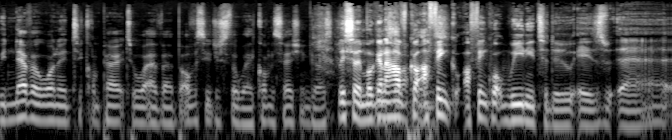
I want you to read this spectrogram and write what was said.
we never wanted to compare it to whatever, but obviously, just the way conversation goes. Listen, we're gonna have. Co- I think. I think what we need to do is uh,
